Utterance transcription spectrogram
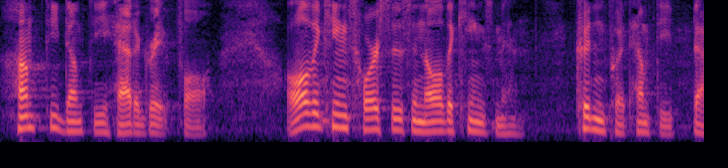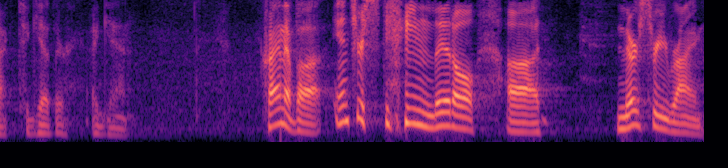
Humpty Dumpty had a great fall. All the king's horses and all the king's men couldn't put Humpty back together again kind of a interesting little uh, nursery rhyme,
